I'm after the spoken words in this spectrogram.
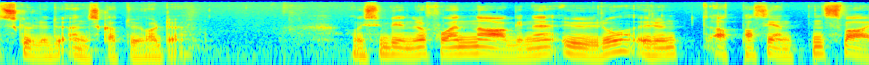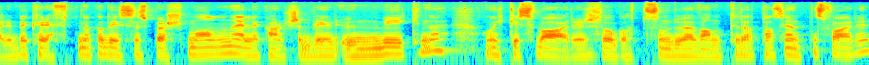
skulle du ønske at du var død. Og hvis vi begynner å få en nagende uro rundt at pasienten svarer bekreftende på disse spørsmålene, eller kanskje blir unnvikende og ikke svarer så godt som du er vant til at pasienten svarer,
